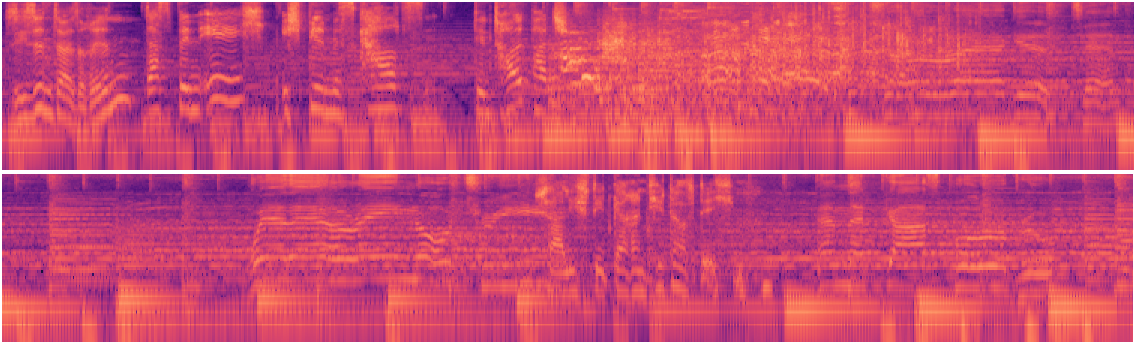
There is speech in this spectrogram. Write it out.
Sie sind da drin? Das bin ich. Ich spiele Miss Carlson, den Tollpatsch. Tree Charlie steht garantiert auf dich. and that gospel group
